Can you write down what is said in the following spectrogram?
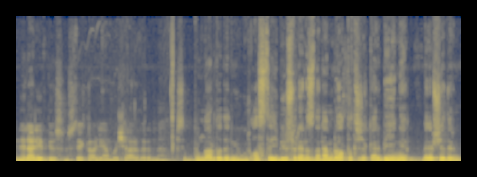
neler yapıyorsunuz tekrarlayan baş ağrılarında? İşte bunlar da dediğim gibi hastayı bir süre en azından hem rahatlatacak. Yani beyni ben hep şey derim.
